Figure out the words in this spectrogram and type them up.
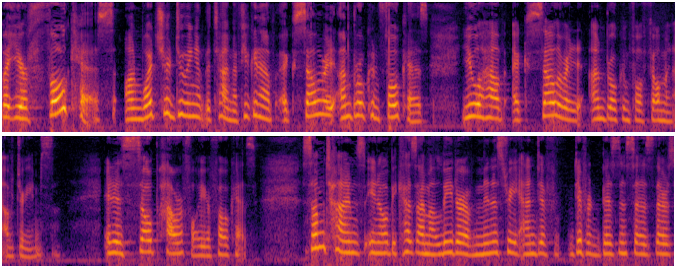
But your focus on what you're doing at the time, if you can have accelerated, unbroken focus, you will have accelerated, unbroken fulfillment of dreams. It is so powerful, your focus. Sometimes, you know, because I'm a leader of ministry and diff- different businesses, there's,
